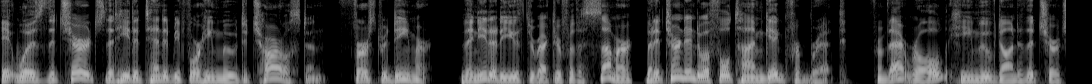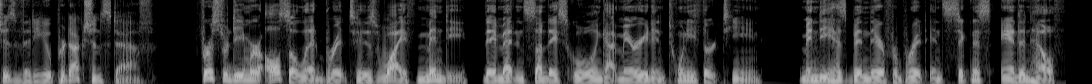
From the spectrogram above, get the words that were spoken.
It was the church that he'd attended before he moved to Charleston, First Redeemer. They needed a youth director for the summer, but it turned into a full time gig for Britt. From that role, he moved on to the church's video production staff. First Redeemer also led Britt to his wife, Mindy. They met in Sunday school and got married in 2013. Mindy has been there for Britt in sickness and in health,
